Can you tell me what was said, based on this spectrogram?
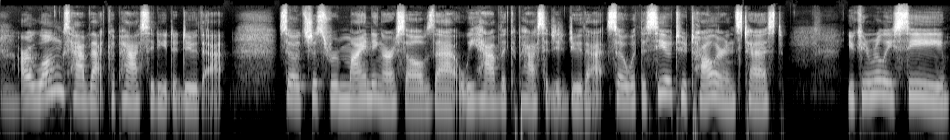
Mm-hmm. Our lungs have that capacity to do that. So it's just reminding ourselves that we have the capacity to do that. So with the CO2 tolerance test, you can really see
